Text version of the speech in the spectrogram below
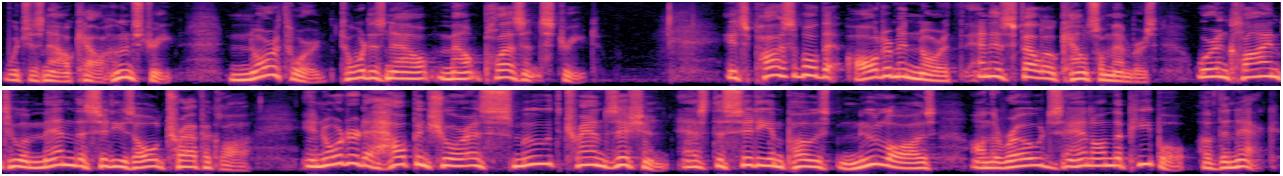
which is now Calhoun Street, northward to what is now Mount Pleasant Street. It's possible that Alderman North and his fellow council members were inclined to amend the city's old traffic law in order to help ensure a smooth transition as the city imposed new laws on the roads and on the people of the neck.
